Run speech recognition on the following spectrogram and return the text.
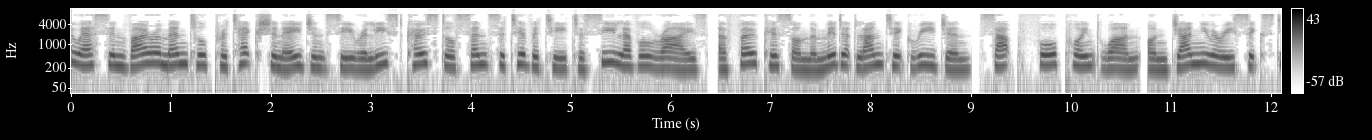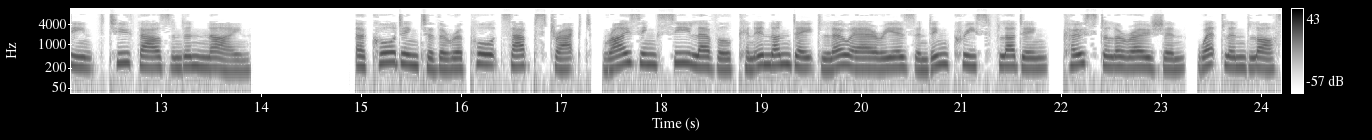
U.S. Environmental Protection Agency released Coastal Sensitivity to Sea Level Rise, a focus on the Mid-Atlantic region SAP 4.1 on January 16, 2009. According to the report's abstract, rising sea level can inundate low areas and increase flooding, coastal erosion, wetland loss,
